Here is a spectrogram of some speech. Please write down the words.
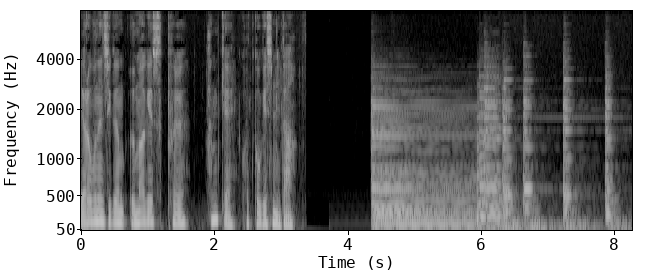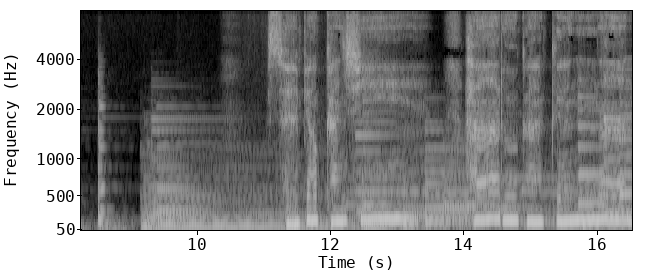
여러분은 지금 음악의 숲을 함께 걷고 계십니다. 새벽 1시 하루가 끝났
